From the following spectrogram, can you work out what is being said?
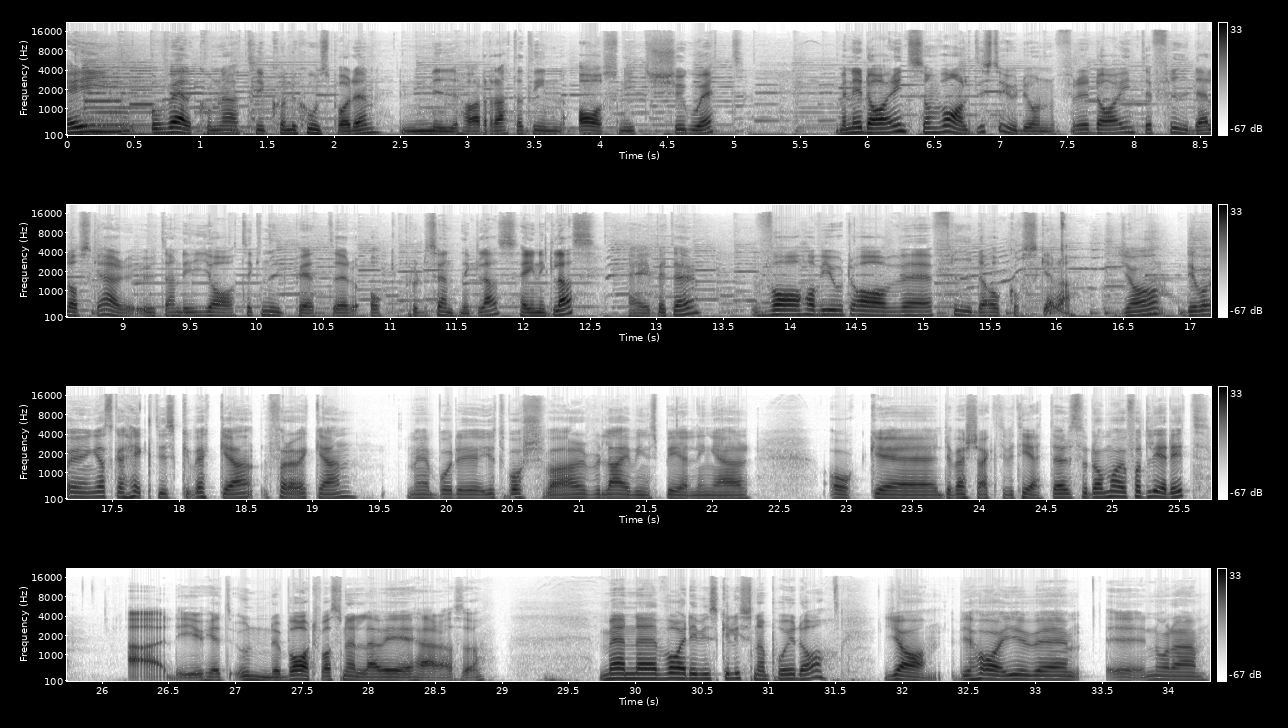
Hej och välkomna till Konditionspodden. Ni har rattat in avsnitt 21. Men idag är det inte som vanligt i studion, för idag är inte Frida eller Oskar, utan det är jag, Teknik-Peter och producent Niklas. Hej Niklas! Hej Peter! Vad har vi gjort av eh, Frida och Oskar då? Ja, det var ju en ganska hektisk vecka förra veckan med både Göteborgsvarv, liveinspelningar och eh, diverse aktiviteter, så de har ju fått ledigt. Ah, det är ju helt underbart vad snälla vi är här alltså. Men eh, vad är det vi ska lyssna på idag? Ja, vi har ju eh, eh, några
